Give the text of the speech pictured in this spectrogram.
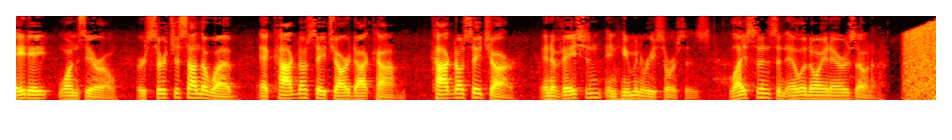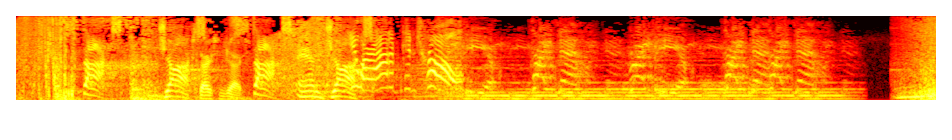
8810 or search us on the web at cognoshr.com. Cognos HR, Innovation in Human Resources, licensed in Illinois and Arizona. Stocks, jocks, Stocks and jocks. stocks and jocks. You are out of control. Here, right now, right here, right now, right now.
